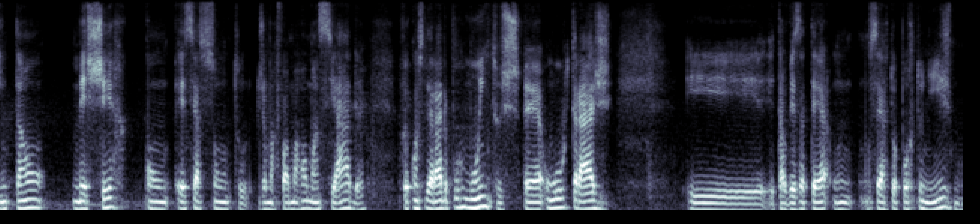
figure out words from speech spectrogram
então, mexer com esse assunto de uma forma romanceada foi considerado por muitos é, um ultraje e, e talvez até um, um certo oportunismo,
